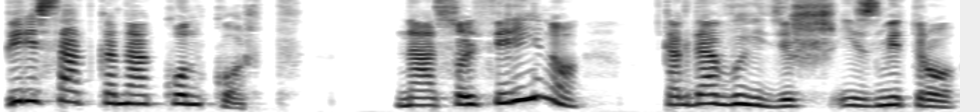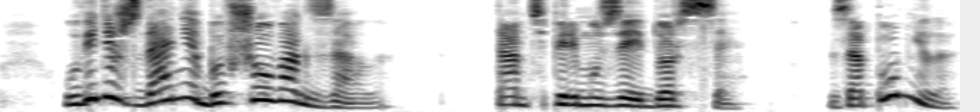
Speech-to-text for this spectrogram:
Пересадка на Конкорд. На Сольферино, когда выйдешь из метро, увидишь здание бывшего вокзала. Там теперь музей Дорсе. Запомнила?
